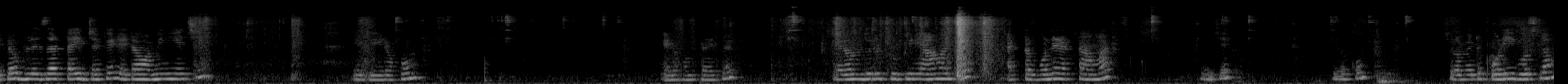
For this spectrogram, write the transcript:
এটাও ব্লেজার টাইপ জ্যাকেট, এটাও আমি নিয়েছি। এই যে এরকম এরকম টাইপের এরকম দুটো টুপি নেওয়া হয়েছে, একটা বোনের, একটা আমার। এই যে, এরকম। চলো আমি এটা পরেই বসলাম।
